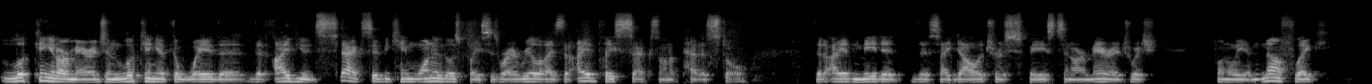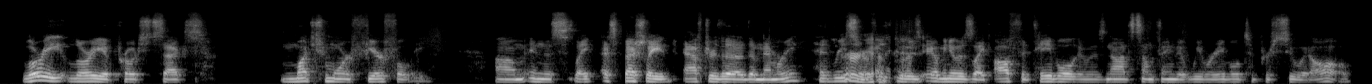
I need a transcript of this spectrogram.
looking at our marriage and looking at the way that that I viewed sex, it became one of those places where I realized that I had placed sex on a pedestal, that I had made it this idolatrous space in our marriage, which, funnily enough, like Laurie, Laurie approached sex much more fearfully. Um, in this, like, especially after the the memory had resurfaced, sure, yeah. it was. I mean, it was like off the table. It was not something that we were able to pursue at all.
